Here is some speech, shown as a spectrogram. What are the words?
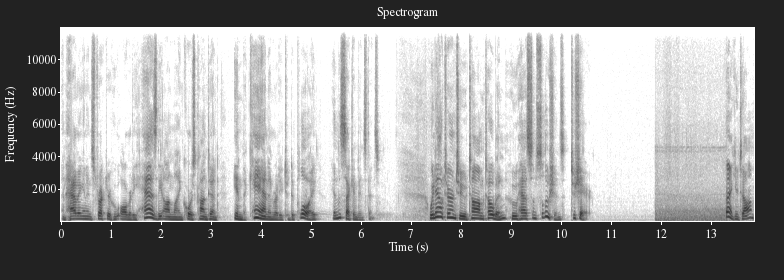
and having an instructor who already has the online course content in the can and ready to deploy in the second instance. We now turn to Tom Tobin, who has some solutions to share. Thank you, Tom.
